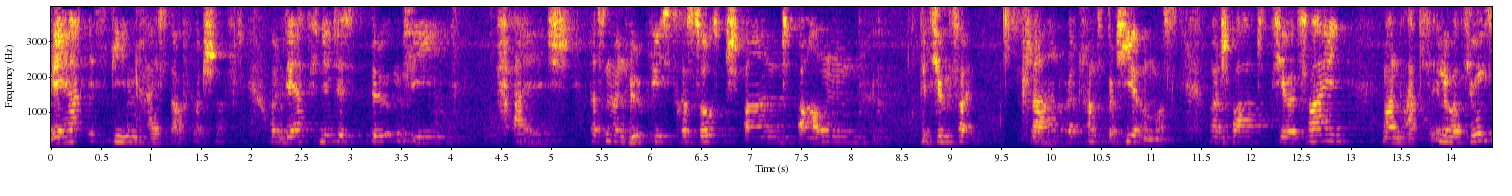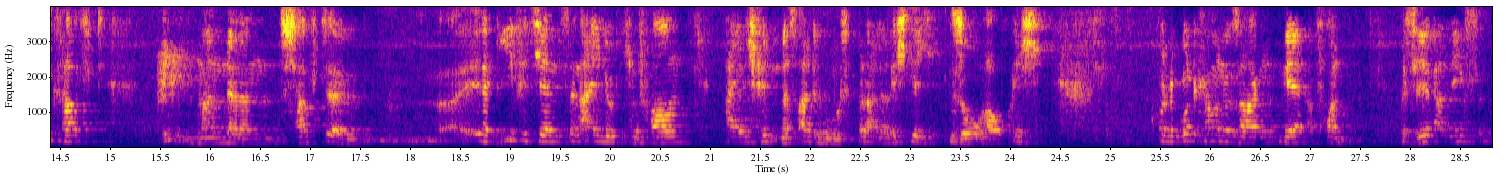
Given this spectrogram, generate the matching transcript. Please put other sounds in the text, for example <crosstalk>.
Wer ist gegen Kreislaufwirtschaft? Und wer findet es irgendwie falsch, dass man möglichst ressourcensparend bauen bzw. planen oder transportieren muss? Man spart CO2, man hat Innovationskraft, <clears throat> man äh, schafft äh, Energieeffizienz in allen möglichen Formen. Eigentlich finden das alle gut und alle richtig, so auch ich. Und im Grunde kann man nur sagen, mehr davon. Es wäre allerdings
